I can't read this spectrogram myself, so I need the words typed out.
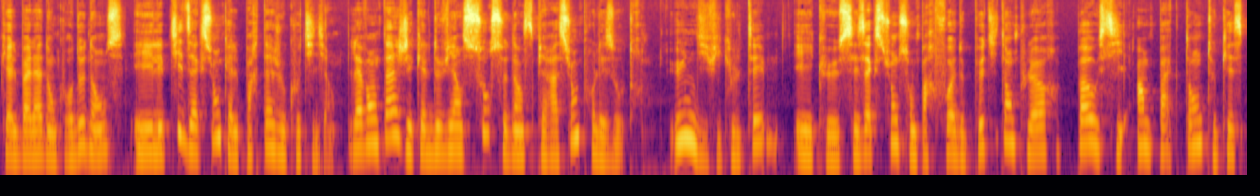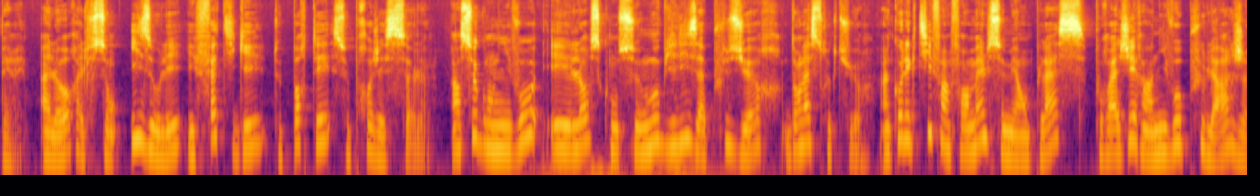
qu'elle balade en cours de danse, et les petites actions qu'elle partage au quotidien. L'avantage est qu'elle devient source d'inspiration pour les autres. Une difficulté est que ces actions sont parfois de petite ampleur, pas aussi impactantes qu'espérées. Alors, elles sont isolées et fatiguées de porter ce projet seul. Un second niveau est lorsqu'on se mobilise à plusieurs dans la structure. Un collectif informel se met en place pour agir à un niveau plus large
